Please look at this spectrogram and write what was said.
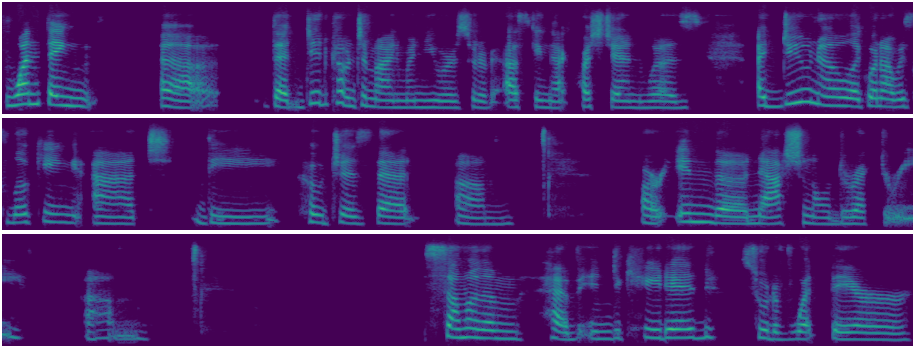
one thing uh, that did come to mind when you were sort of asking that question was, I do know, like when I was looking at the coaches that um, are in the national directory, um, some of them have indicated sort of what their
